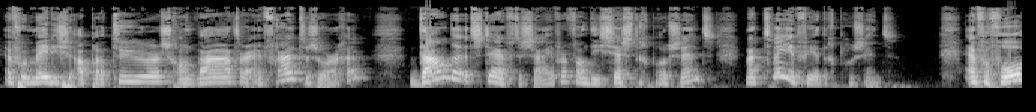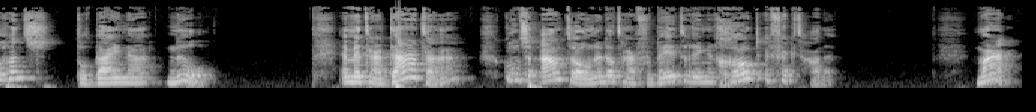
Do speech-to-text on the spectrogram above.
en voor medische apparatuur, schoon water en fruit te zorgen, daalde het sterftecijfer van die 60% naar 42%. En vervolgens tot bijna nul. En met haar data kon ze aantonen dat haar verbeteringen groot effect hadden. Maar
